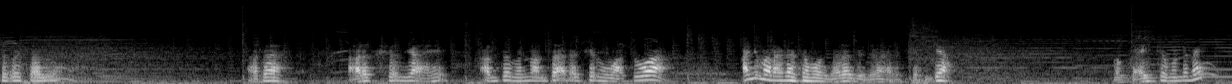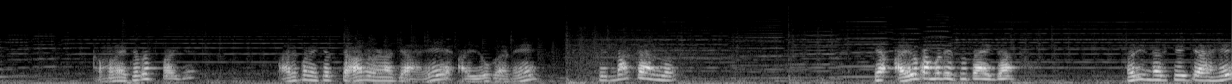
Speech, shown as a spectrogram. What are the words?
सगळं चालू आहे. आता आरक्षण जे आहे आमचं म्हणणं आमचं आरक्षण वाचवा आणि मराठा समाजाला वेगळं आरक्षण द्या. मग काहीचं म्हणणं नाही आम्हाला याच्यातच पाहिजे. अरे पण याच्यात चार वेळा जे आहे आयोगाने ते नाकारलं. त्या आयोगामध्ये सुद्धा एकदा हरी नरके जे आहे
